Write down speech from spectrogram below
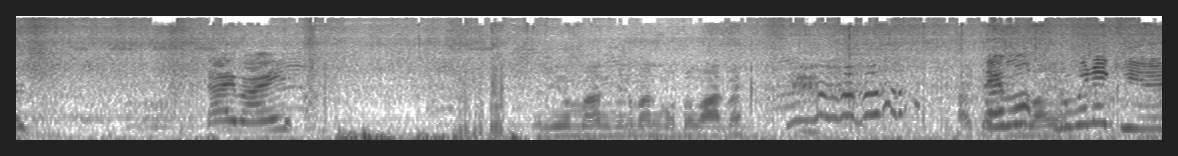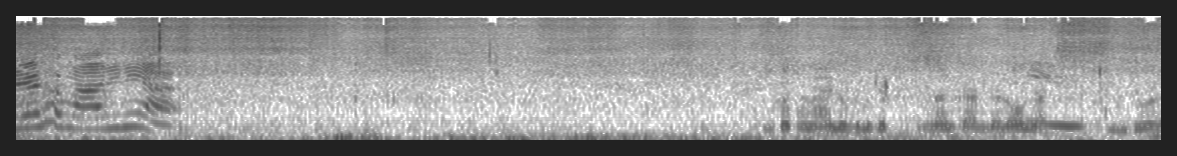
ย ได้ไหมอันนี้น้ำมันเห็นน้ำมันหมดเมื่อวานไหมใครจอแต่ดหนูซื้อไว้หนูไม่ได้ขี่เลยนะถ้ามาที่เนี่ยขี่ไปทางไหนลุงจะมันจะนั่นกันเดี๋ยวน้องอยากขี่ด้วย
